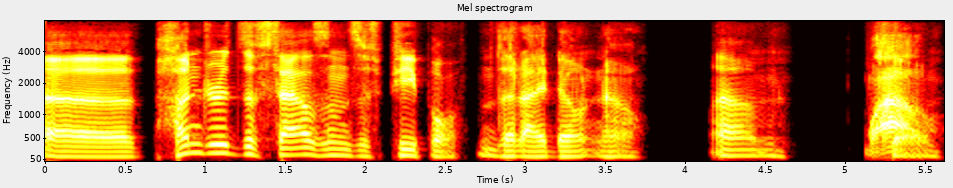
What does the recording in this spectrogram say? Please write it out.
Uh, hundreds of thousands of people that I don't know. Um, Wow. so,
